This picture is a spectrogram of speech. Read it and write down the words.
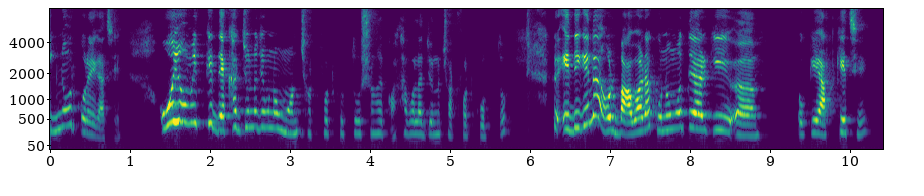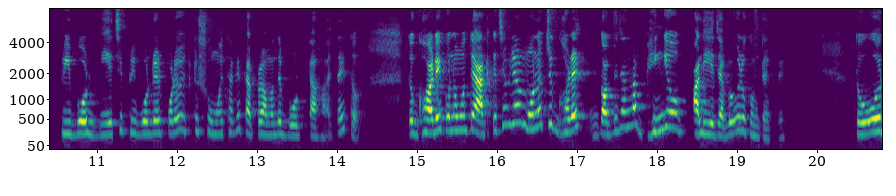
ইগনোর করে গেছে। ওই অমিতকে দেখার জন্য যেমন ও মন ছটফট করতো, ওর সঙ্গে কথা বলার জন্য ছটফট করতো। তো এদিকে না, ওর বাবারা কোনো মতে আর কি ওকে আটকেছে প্রি বোর্ড দিয়েছে প্রি বোর্ডের পরেও একটু সময় থাকে, তারপর আমাদের বোর্ডটা হয়, তাই তো? তো ঘরে কোনো মতে আটকেছে, যেমন মনে হচ্ছে ঘরের দরজা জানলা ভেঙেও পালিয়ে যাবে, ওইরকম টাইপের তো ওর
